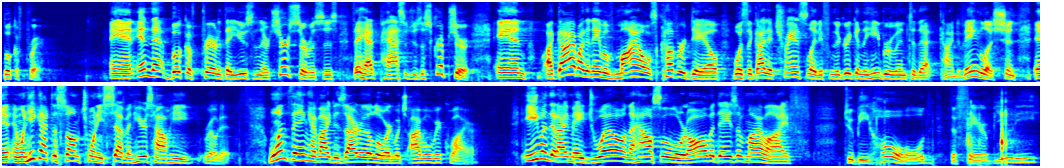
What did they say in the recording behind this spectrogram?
book of prayer. And in that book of prayer that they used in their church services, they had passages of scripture. And a guy by the name of Miles Coverdale was the guy that translated from the Greek and the Hebrew into that kind of English. And, and, and when he got to Psalm 27, here's how he wrote it One thing have I desired of the Lord, which I will require even that I may dwell in the house of the Lord all the days of my life, to behold the fair beauty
